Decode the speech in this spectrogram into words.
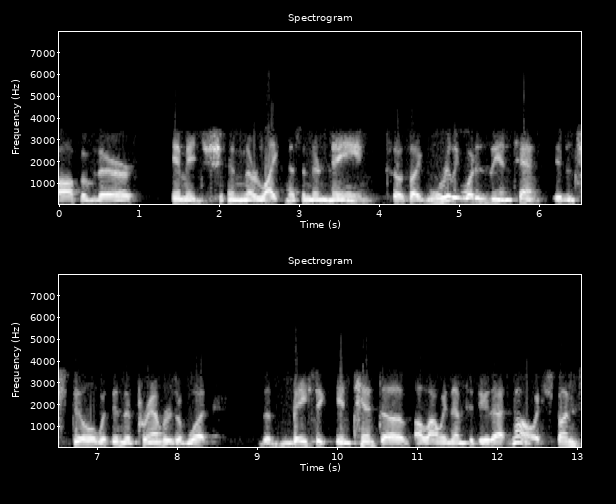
off of their image and their likeness and their name so it's like, really, what is the intent? Is it still within the parameters of what the basic intent of allowing them to do that? No, it's spun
